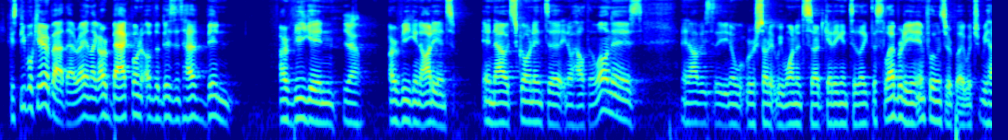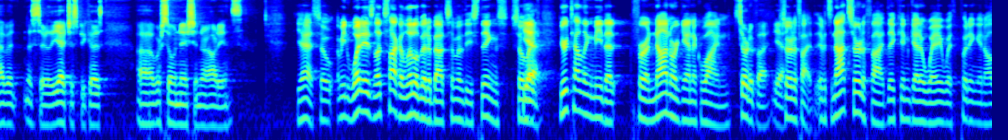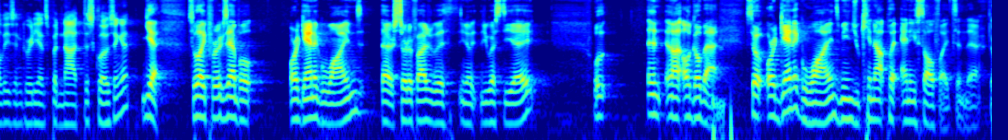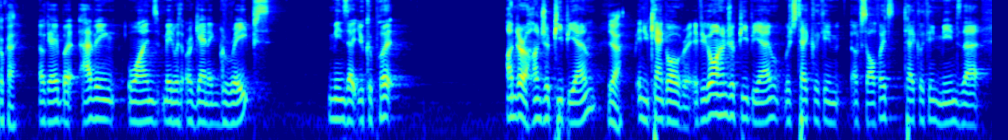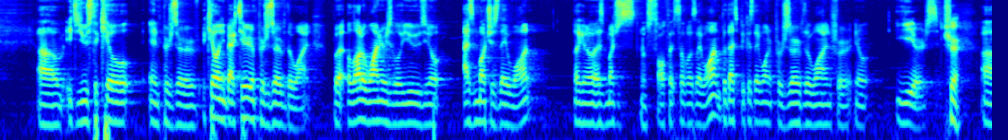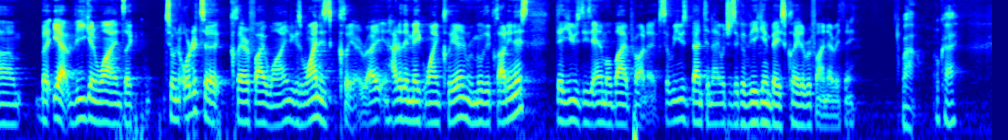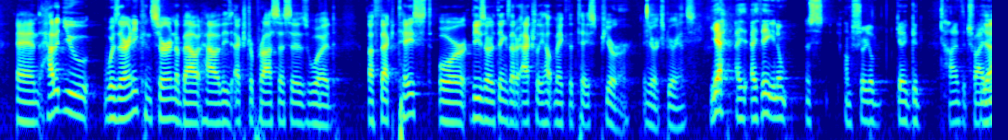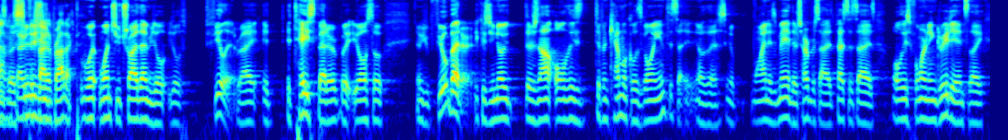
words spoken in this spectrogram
Because people care about that, right? And like our backbone of the business have been our vegan yeah. our vegan audience and now it's grown into you know health and wellness. And obviously you know we're started we wanted to start getting into like the celebrity influencer play which we haven't necessarily yet just because uh, we're so niche in our audience. Yeah so i mean what is let's talk a little bit about some of these things. So yeah. like you're telling me that for a non-organic wine certified yeah. Certified. If it's not certified they can get away with putting in all these ingredients but not disclosing it? Yeah. So like for example organic wines that are certified with you know USDA. Well, and, and I'll go back. So organic wines means you cannot put any sulfites in there. Okay. Okay, but having wines made with organic grapes means that you could put under 100 ppm. Yeah. And you can't go over it. If you go 100 ppm, which technically of sulfites technically means that um, it's used to kill and preserve, kill any bacteria and preserve the wine. But a lot of wineries will use, you know, as much as they want like you know as much you know, sulfate stuff as they want, but that's because they want to preserve the wine for you know years. Sure. Um, but yeah, vegan wines like so in order to clarify wine because wine is clear, right? And how do they make wine clear and remove the cloudiness? They use these animal byproducts. So we use bentonite, which is like a vegan-based clay to refine everything. Wow. Okay. And how did you? Was there any concern about how these extra processes would affect taste, or these are things that are actually help make the taste purer in your experience? Yeah, I, I think you know I'm sure you'll get a good time to try yeah, these. But as soon to as try you, the product. w- once you try them, you'll you'll feel it, right? It it tastes better, but you also you know you feel better because you know there's not all these different chemicals going into you know this. You know, wine is made. There's herbicides, pesticides, all these foreign ingredients. Like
